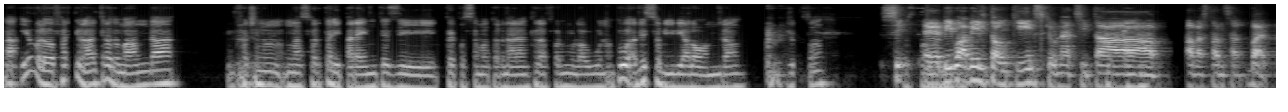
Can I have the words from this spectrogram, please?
Ma io volevo farti un'altra domanda, facendo un- una sorta di parentesi, poi possiamo tornare anche alla Formula 1. Tu adesso vivi a Londra, giusto? Sì, eh, vivo a Milton Keynes, che è una città abbastanza beh,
